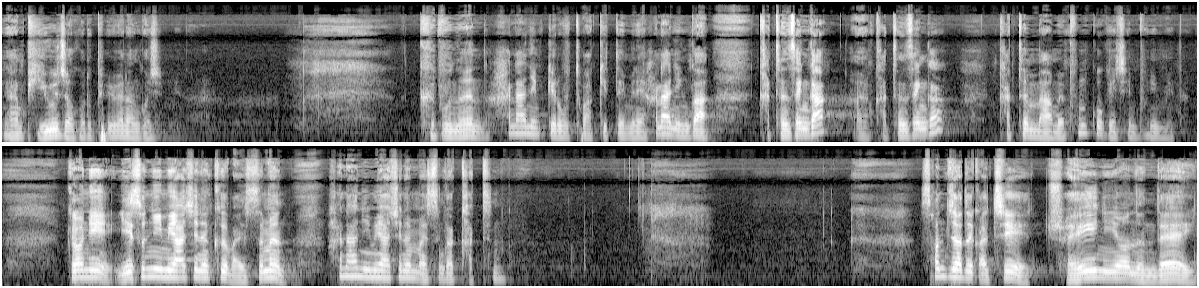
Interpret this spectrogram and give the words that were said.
그냥 비유적으로 표현한 것입니다. 그분은 하나님께로부터 왔기 때문에 하나님과 같은 생각, 아, 같은 생각, 같은 마음을 품고 계신 분입니다. 그러니 예수님이 하시는 그 말씀은 하나님이 하시는 말씀과 같은. 선지자들 같이 죄인이었는데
